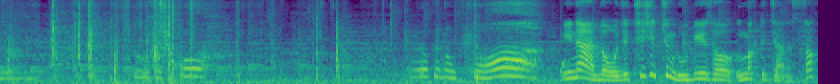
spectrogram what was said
음, 여기도 있고 여기도 없어 아 리나 너 어제 70층 로비에서 음악 듣지 않았어?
